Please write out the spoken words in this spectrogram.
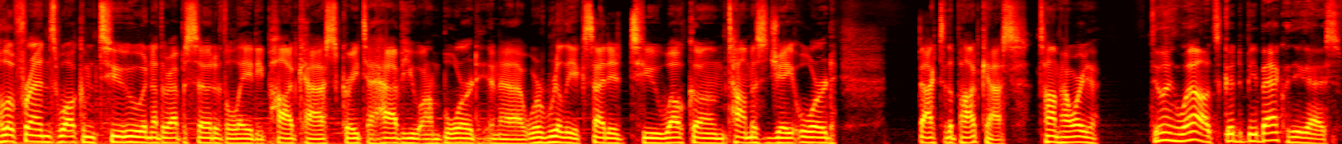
Hello, friends. Welcome to another episode of the Laity Podcast. Great to have you on board. And uh, we're really excited to welcome Thomas Jay Oord back to the podcast. Tom, how are you? Doing well. It's good to be back with you guys.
